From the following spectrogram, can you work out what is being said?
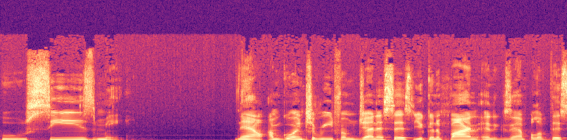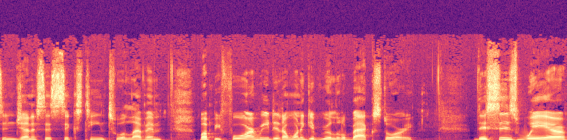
who sees me. Now, I'm going to read from Genesis. You're going to find an example of this in Genesis 16 to 11. But before I read it, I want to give you a little backstory. This is where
